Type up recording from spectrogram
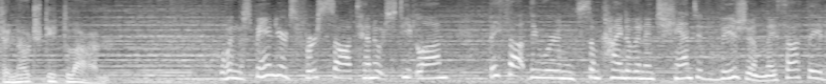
Tenochtitlan. When the Spaniards first saw Tenochtitlan, they thought they were in some kind of an enchanted vision. They thought they'd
